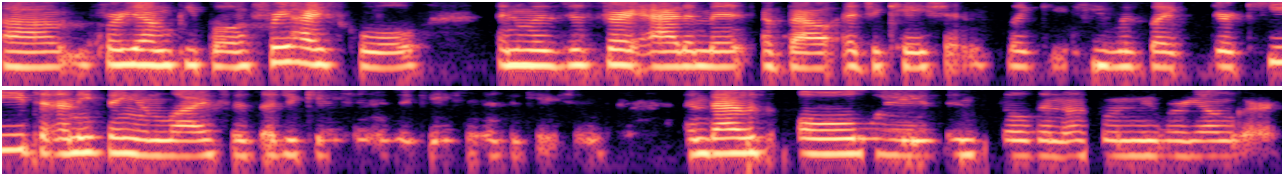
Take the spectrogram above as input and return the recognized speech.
um, for young people, a free high school, and was just very adamant about education. Like he was like, your key to anything in life is education, education, education. And that was always instilled in us when we were younger.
